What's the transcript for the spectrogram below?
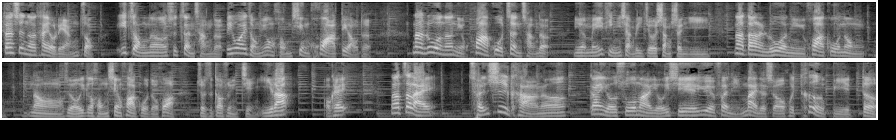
但是呢它有两种，一种呢是正常的，另外一种用红线画掉的。那如果呢，你画过正常的，你的媒体影响力就会上升一。那当然，如果你画过那种那种有一个红线画过的话，就是告诉你减一啦。OK，那再来城市卡呢？刚有说嘛，有一些月份你卖的时候会特别的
